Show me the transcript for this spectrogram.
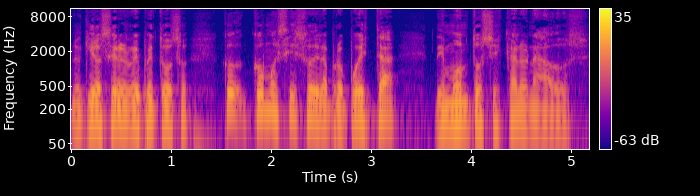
no quiero ser irrespetuoso. ¿Cómo, es eso de la propuesta de montos escalonados?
